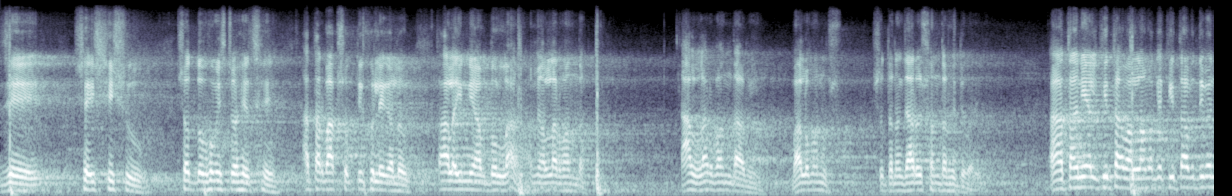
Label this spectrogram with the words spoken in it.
যে সেই শিশু সদ্য ভূমিষ্ঠ হয়েছে আর তার বাক শক্তি খুলে গেল। তাহলে ইন্নি আবদুল্লাহ, আমি আল্লাহর বান্দা। আল্লাহর বান্দা আমি, ভালো মানুষ। সুতরাং যারও সন্তান হইতে পারি তানিয়াল কিতাব, আল্লাহ আমাকে কিতাব দিবেন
